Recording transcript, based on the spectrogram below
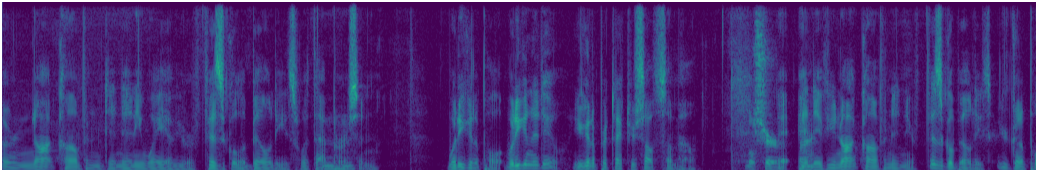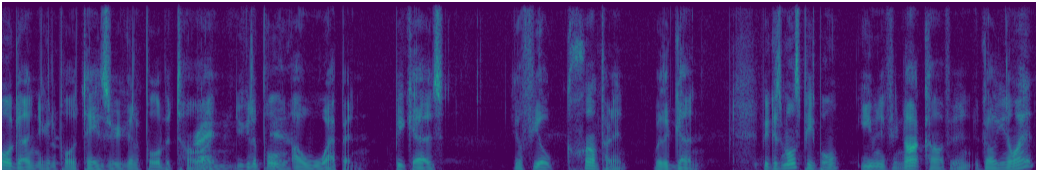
are not confident in any way of your physical abilities with that mm-hmm. person, what are you going to pull? What are you going to do? You're going to protect yourself somehow. Well, sure. And right. if you're not confident in your physical abilities, you're going to pull a gun, you're going to pull a taser, you're going to pull a baton, right. you're going to pull yeah. a weapon because you'll feel confident with a gun. Because most people even if you're not confident, go, you know what?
